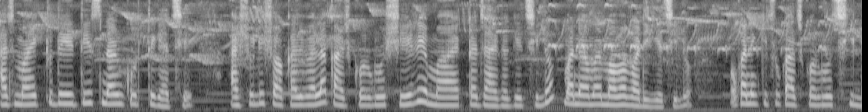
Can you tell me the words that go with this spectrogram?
আজ মা একটু দেরিতেই স্নান করতে গেছে। আসলে সকালবেলা কাজকর্ম সেরে মা একটা জায়গা গেছিল মানে আমার মামা বাড়ি গেছিল। ওখানে কিছু কাজকর্ম ছিল।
